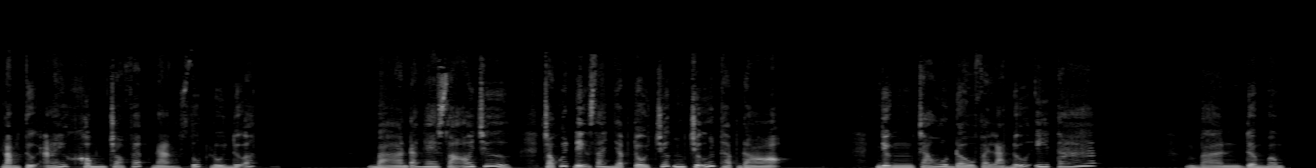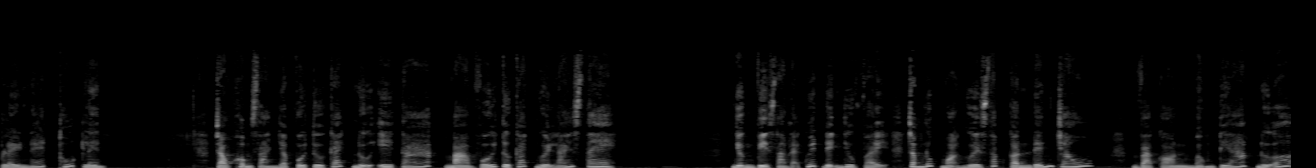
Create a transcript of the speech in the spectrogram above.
làm tự ái không cho phép nàng rút lui nữa. Bà đã nghe rõ chứ, cháu quyết định gia nhập tổ chức chữ thập đỏ. Nhưng cháu đâu phải là nữ y tá. Bà De Montplanet thốt lên. Cháu không gia nhập với tư cách nữ y tá mà với tư cách người lái xe. Nhưng vì sao lại quyết định như vậy trong lúc mọi người sắp cần đến cháu? Và còn mông tiác nữa,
